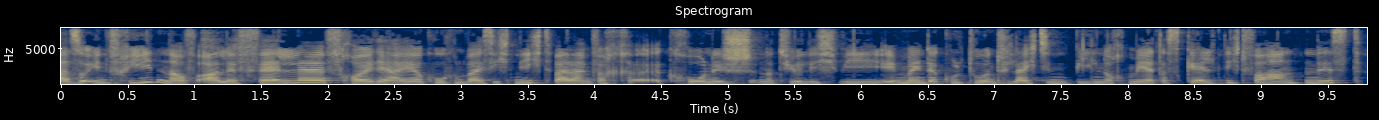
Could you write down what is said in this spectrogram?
Also in Frieden auf alle Fälle. Freude Eierkuchen weiß ich nicht, weil einfach äh, chronisch natürlich wie immer in der Kultur und vielleicht in Biel noch mehr das Geld nicht vorhanden ist,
